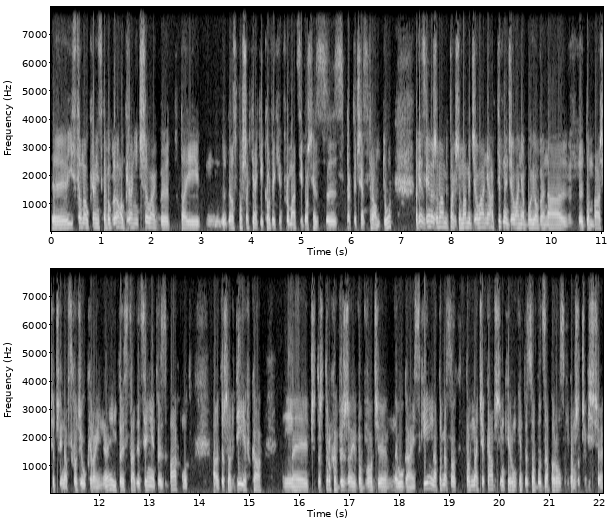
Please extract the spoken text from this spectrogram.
yy, i strona ukraińska w ogóle ograniczyła jakby tutaj mm, rozpowszechnianie jakiejkolwiek informacji właśnie z, z praktycznie z frontu. No więc wiemy, że mamy także mamy działania, aktywne działania bojowe na, w Donbasie, czyli na wschodzie Ukrainy i to jest tradycyjnie, to jest Bachmut, ale też Awdijewka, czy też trochę wyżej w obwodzie ługańskim. Natomiast tam najciekawszym kierunkiem to jest obwód zaporowski. Tam rzeczywiście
